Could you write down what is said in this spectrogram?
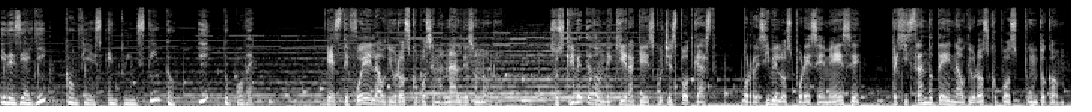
y desde allí confíes en tu instinto y tu poder. Este fue el Audioróscopo Semanal de Sonoro. Suscríbete donde quiera que escuches podcast o recíbelos por SMS registrándote en audioróscopos.com.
